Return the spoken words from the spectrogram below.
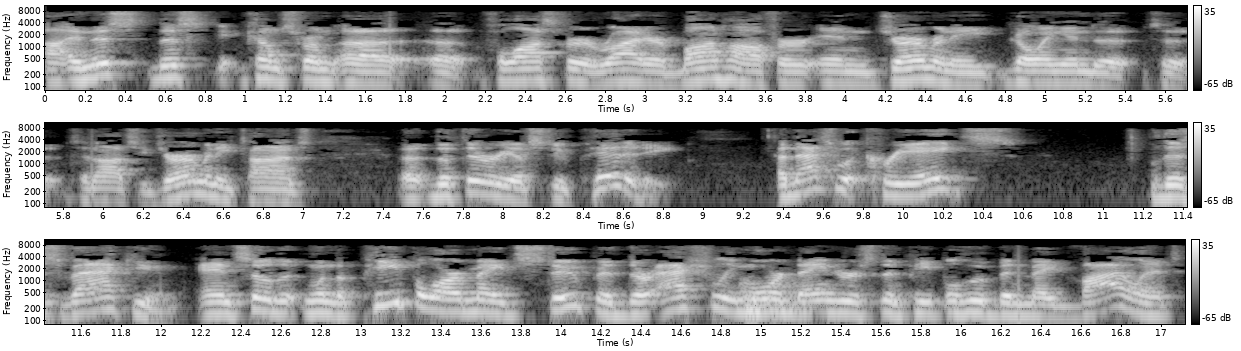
uh, and this, this comes from, uh, uh, philosopher writer Bonhoeffer in Germany going into, to, to Nazi Germany times, uh, the theory of stupidity. And that's what creates this vacuum. And so that when the people are made stupid, they're actually more dangerous than people who have been made violent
